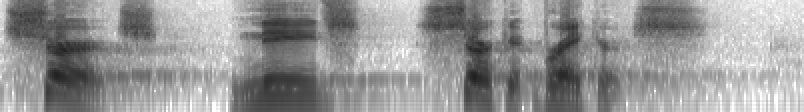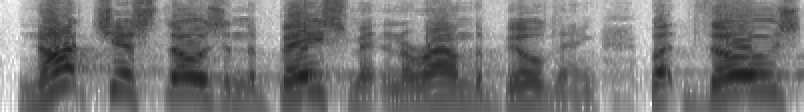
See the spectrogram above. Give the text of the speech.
church needs circuit breakers. Not just those in the basement and around the building, but those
